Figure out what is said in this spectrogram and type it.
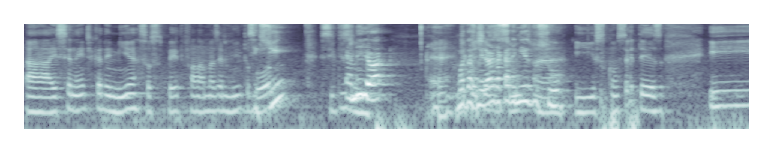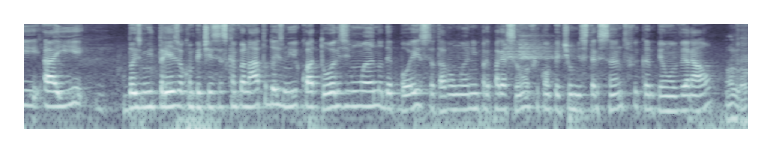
A excelente academia, sou suspeito de falar, mas é muito boa. Sixteen Six é Gym. melhor. É, Uma das Caxias melhores do academias do É, Sul. Isso, com certeza. E aí, 2013 eu competi esses campeonatos, 2014, um ano depois, eu estava um ano em preparação, eu fui competir o Mr. Santos, fui campeão overall. Louco.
